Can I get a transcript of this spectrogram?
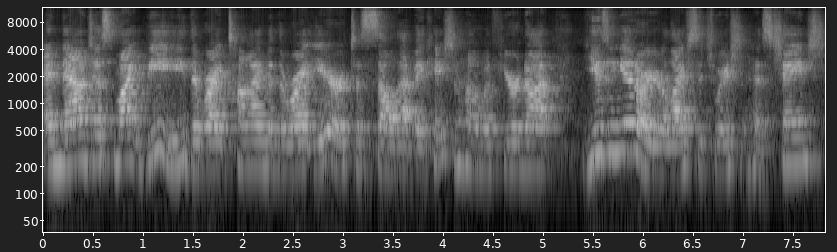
And now just might be the right time and the right year to sell that vacation home if you're not using it or your life situation has changed.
